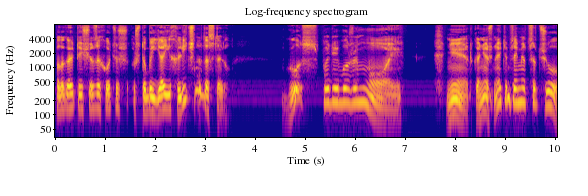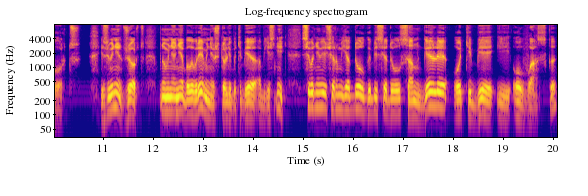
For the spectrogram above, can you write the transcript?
полагаю, ты еще захочешь, чтобы я их лично доставил? Господи, боже мой! Нет, конечно, этим займется Джордж. Извини, Джордж, но у меня не было времени что-либо тебе объяснить. Сегодня вечером я долго беседовал с Ангеле о тебе и о Васко.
